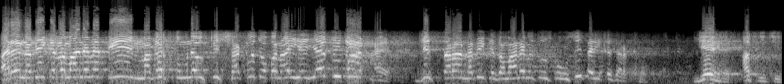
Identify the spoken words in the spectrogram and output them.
ارے نبی کے زمانے میں تھی مگر تم نے اس کی شکل جو بنائی ہے، یہ بھی بات ہے۔ جس طرح نبی کے زمانے میں تو اس کو اسی طریقے سے رکھو۔ یہ ہے اصل چیز۔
